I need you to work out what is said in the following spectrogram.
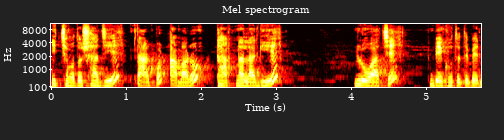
ইচ্ছামতো সাজিয়ে তারপর আবারও ঢাকনা লাগিয়ে লো আছে বেক হতে দেবেন।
